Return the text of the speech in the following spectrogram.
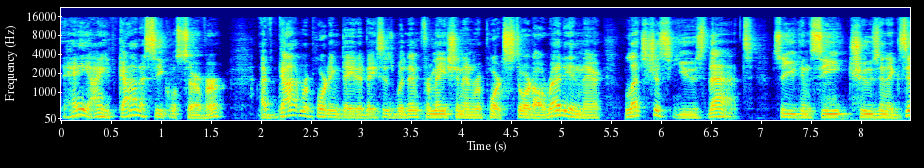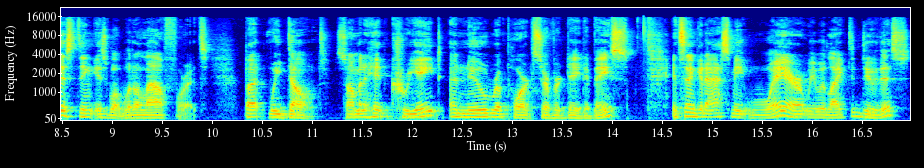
Hey, I've got a SQL server. I've got reporting databases with information and reports stored already in there. Let's just use that. So you can see choose an existing is what would allow for it, but we don't. So I'm going to hit create a new report server database. It's then going to ask me where we would like to do this.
